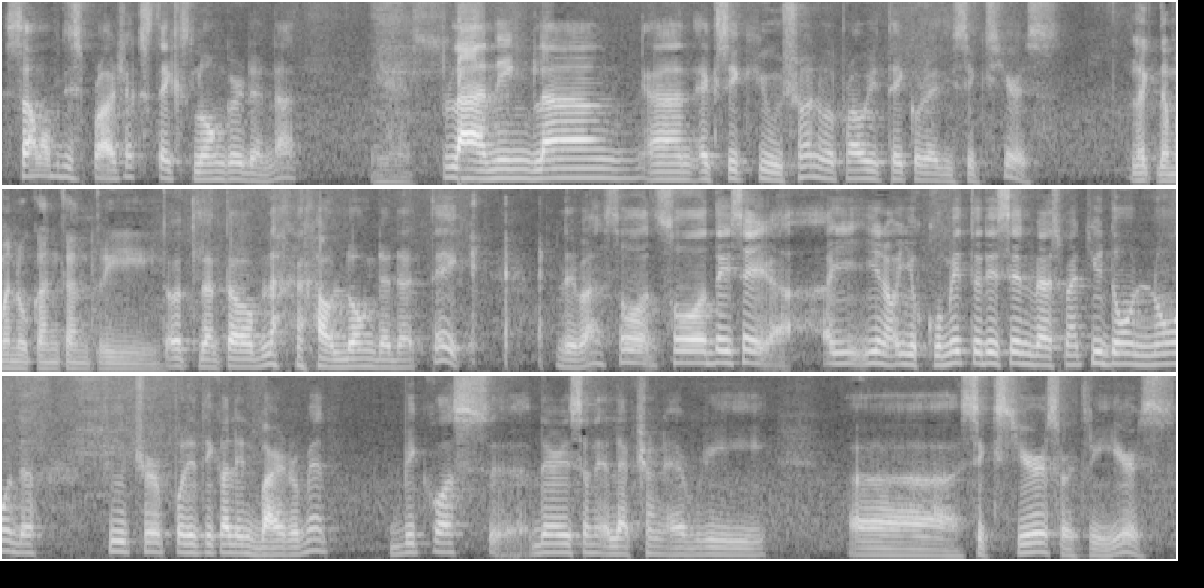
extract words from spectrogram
Some of these projects takes longer than that yes. planning lang and execution will probably take already six years. Like the Manokan country. Tatlong taon lang, how long did that take? So, so they say, uh, you know, you commit to this investment, you don't know the future political environment because uh, there is an election every uh, six years or three years.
